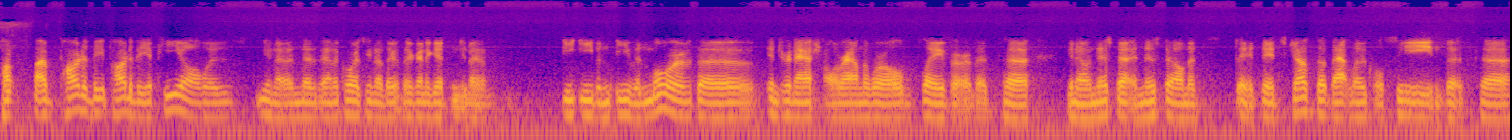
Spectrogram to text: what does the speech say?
part of the part of the appeal was you know, and, and of course you know they're they're going to get you know even even more of the international around the world flavor, but uh, you know in this in this film it's it, it's just that, that local scene that uh,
